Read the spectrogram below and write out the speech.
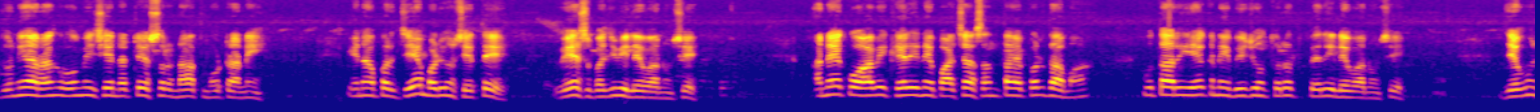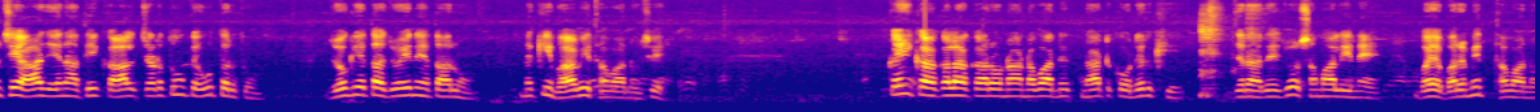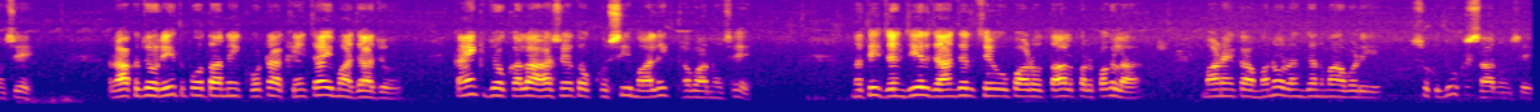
દુનિયા રંગભૂમિ છે, નટેશ્વરનાથ મોટાની. એના પર જે મળ્યું છે તે વેશ ભજવી લેવાનું છે. અનેકો આવી ખેરીને પાછા સંતાએ પડદામાં ઉતારી એકને બીજું તુરત પહેરી લેવાનું છે. જેવું છે આજ એનાથી કાલ ચડતું કે ઉતરતું? જોગ્યતા જોઈને તારું નક્કી ભાવિ થવાનું છે. કંઈક આ કલાકારોના નવા નાટકો નિરખી, જરા રેજો સંભાળીને ભય ભરમિત થવાનું છે. રાખજો રીત પોતાની, ખોટા ખેંચાઈમાં જાજો. કંઈક જો કલા હશે તો ખુશી માલિક થવાનું છે. નથી જંજીર ઝાંઝર છે ઉપાડો તાલ પર પગલાં. માણેકા મનોરંજનમાં વળી સુખ દુઃખ સારું છે.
